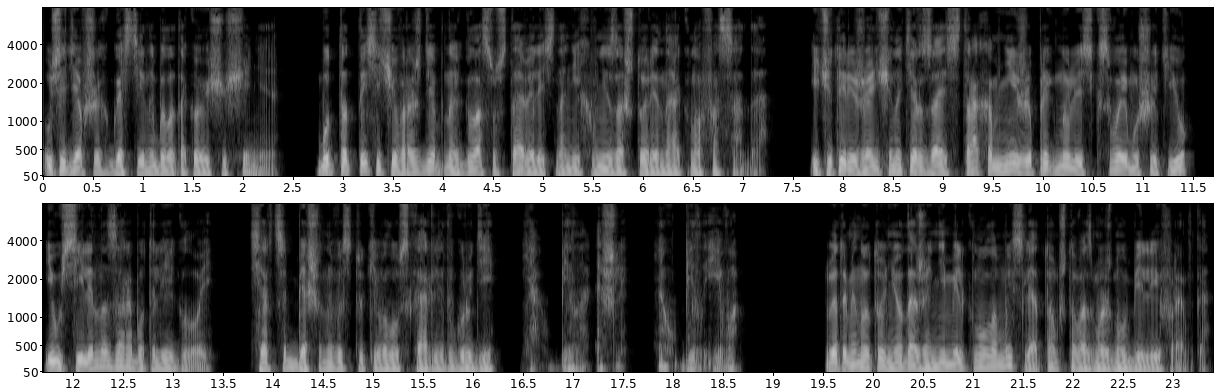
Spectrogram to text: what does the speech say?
У сидевших в гостиной было такое ощущение, будто тысячи враждебных глаз уставились на них в незашторенное окно фасада. и четыре женщины, терзаясь страхом, ниже пригнулись к своему шитью и усиленно заработали иглой. Сердце бешено выстукивало у Скарлетт в груди. «Я убила Эшли! Я убила его!» В эту минуту у нее даже не мелькнула мысль о том, что, возможно, убили и Фрэнка.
